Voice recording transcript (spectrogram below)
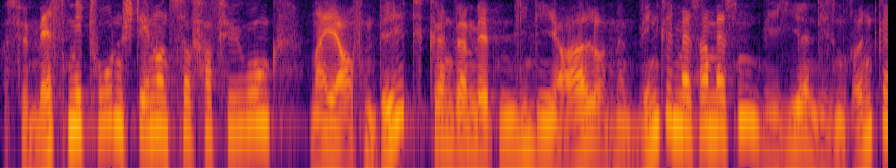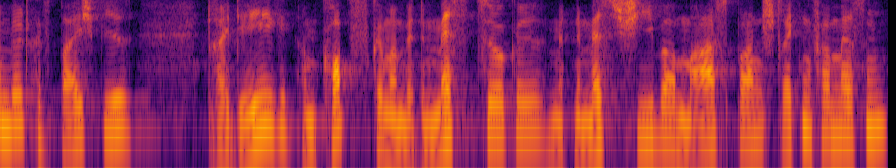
Was für Messmethoden stehen uns zur Verfügung? Naja, auf dem Bild können wir mit einem Lineal und mit einem Winkelmesser messen, wie hier in diesem Röntgenbild als Beispiel. 3D am Kopf können wir mit einem Messzirkel, mit einem Messschieber, Maßband Strecken vermessen.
